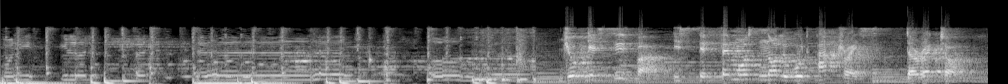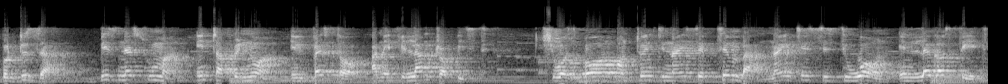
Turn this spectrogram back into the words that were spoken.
money, kilo le, eh, eh, eh, oh. Joke Silva is a famous Nollywood actress, director, producer, businesswoman, entrepreneur, investor, and a philanthropist. She was born on 29 September 1961 in Lagos State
